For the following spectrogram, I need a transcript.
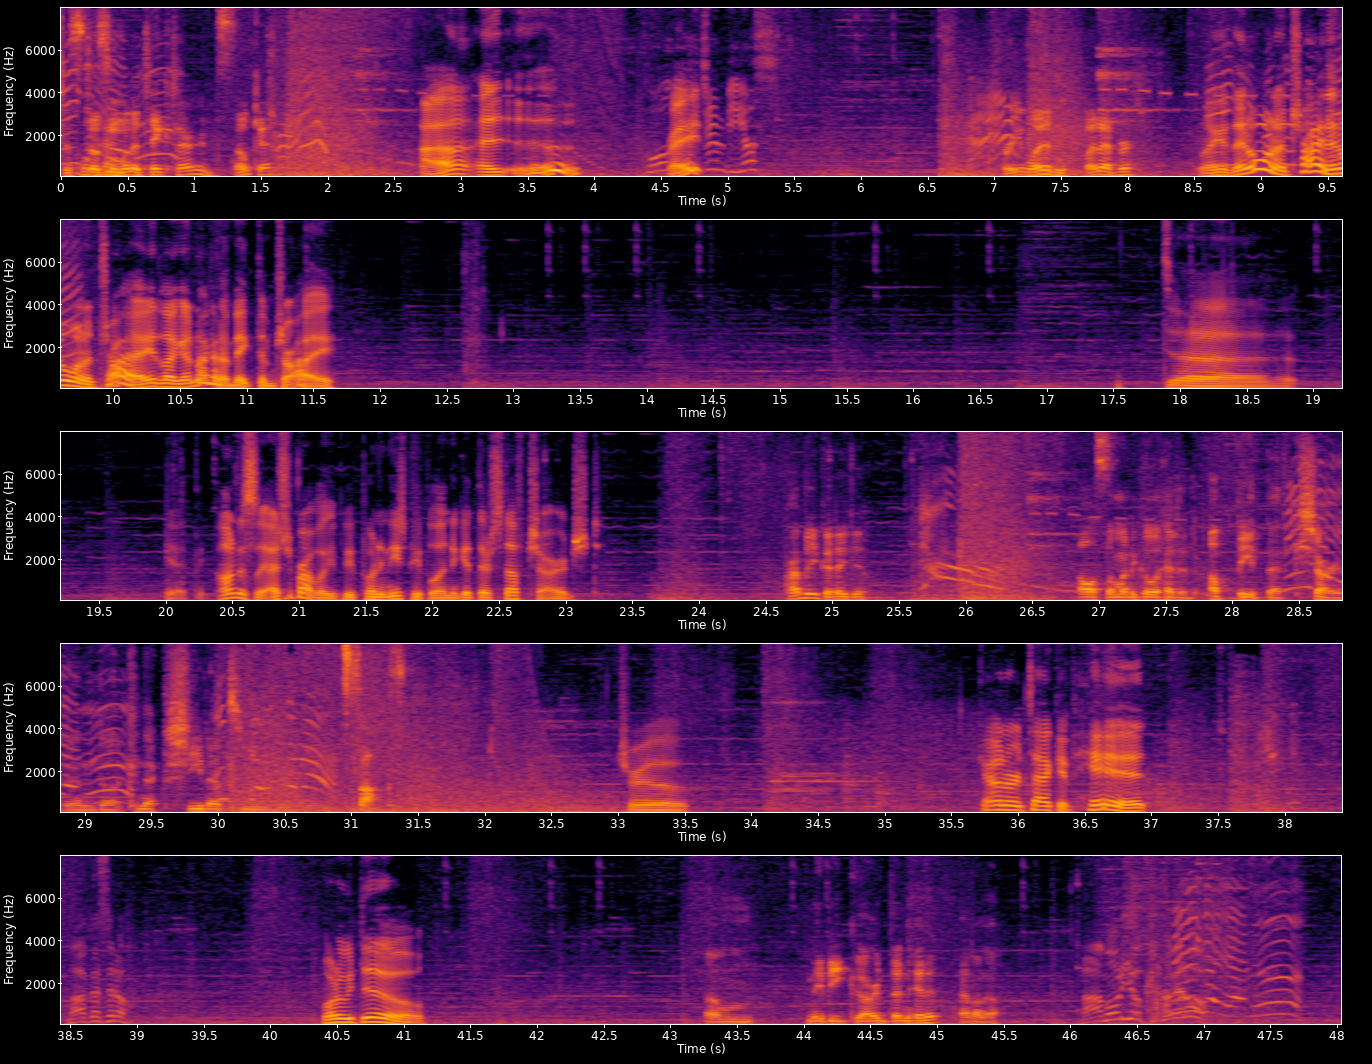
Just okay. doesn't want to take turns. Okay. Uh, uh, uh, right? Free win. Whatever. Like, if they don't want to try, they don't want to try. Like, I'm not going to make them try. Duh. yeah, honestly, I should probably be putting these people in to get their stuff charged. Probably a good idea. Also, I'm gonna go ahead and update that shard and uh, connect Sheena to socks. True. Counterattack if hit. What do we do? Um, maybe guard then hit it? I don't know.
